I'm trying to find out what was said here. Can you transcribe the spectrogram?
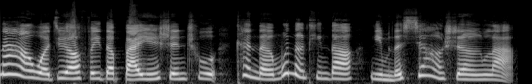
那我就要飞到白云深处，看能不能听到你们的笑声了。”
